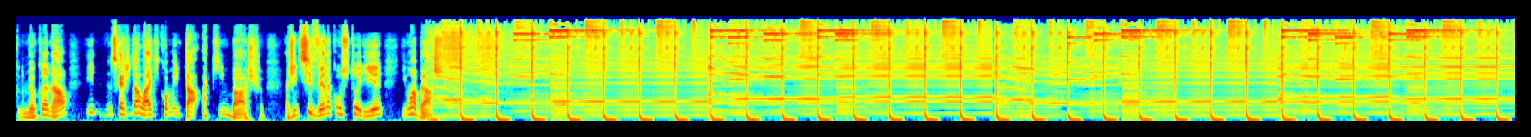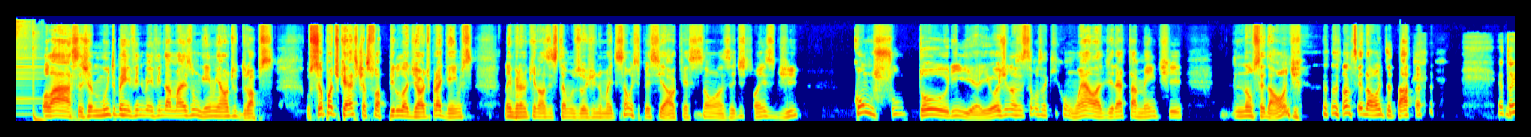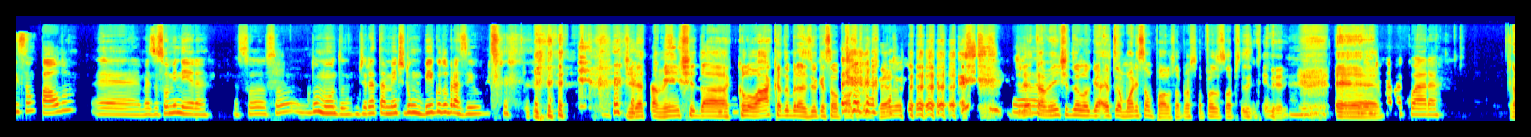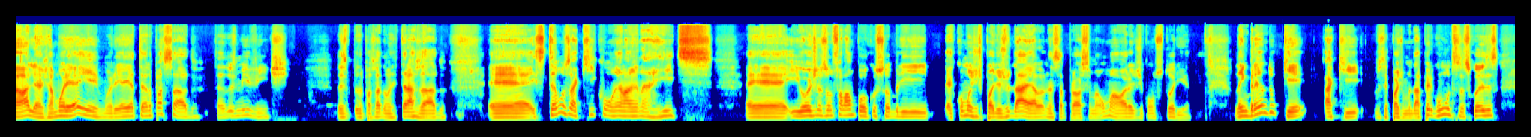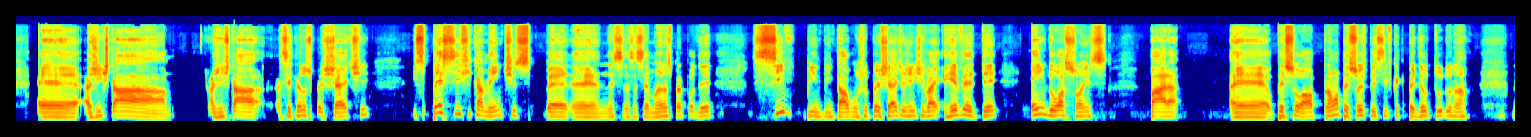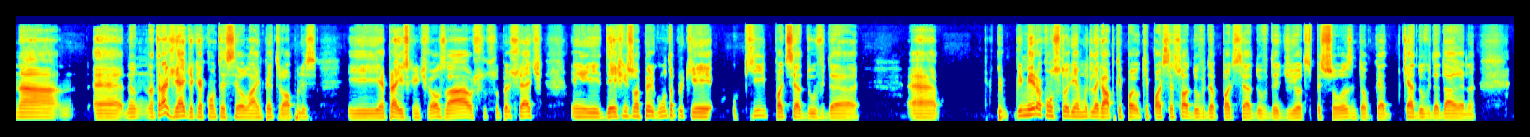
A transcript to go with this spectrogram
no, no, meu canal. E não esquece de dar like e comentar aqui embaixo. A gente se vê na consultoria e um abraço. Olá, seja muito bem-vindo e bem-vindo a mais um Game Audio Drops, o seu podcast, a sua pílula de áudio para games. Lembrando que nós estamos hoje numa edição especial, que são as edições de consultoria. E hoje nós estamos aqui com ela diretamente, não sei da onde, não sei da onde você está. Eu estou em São Paulo, é, mas eu sou mineira. Eu sou, sou do mundo, diretamente do umbigo do Brasil. diretamente da cloaca do Brasil, que é São Paulo, americano. diretamente do lugar. Eu, eu, moro em São Paulo, só para só pra, só pra vocês entenderem. É... Olha, já morei aí, morei aí até ano passado, até 2020. Ano passado, não, retrasado. É, estamos aqui com ela, Ana Hitz. É, e hoje nós vamos falar um pouco sobre é, como a gente pode ajudar ela nessa próxima uma hora de consultoria. Lembrando que aqui você pode mandar perguntas, essas coisas. É, a gente está a gente está aceitando superchat especificamente é, é, nesse, nessas semanas para poder, se pintar algum superchat, a gente vai reverter em doações para é, o pessoal, para uma pessoa específica que perdeu tudo na, na, é, na, na, tragédia que aconteceu lá em Petrópolis. E é para isso que a gente vai usar o super chat. E deixem sua pergunta, porque o que pode ser a dúvida. É, primeiro, a consultoria é muito legal, porque o que pode ser sua dúvida pode ser a dúvida de outras pessoas. Então, porque a, que a dúvida da Ana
